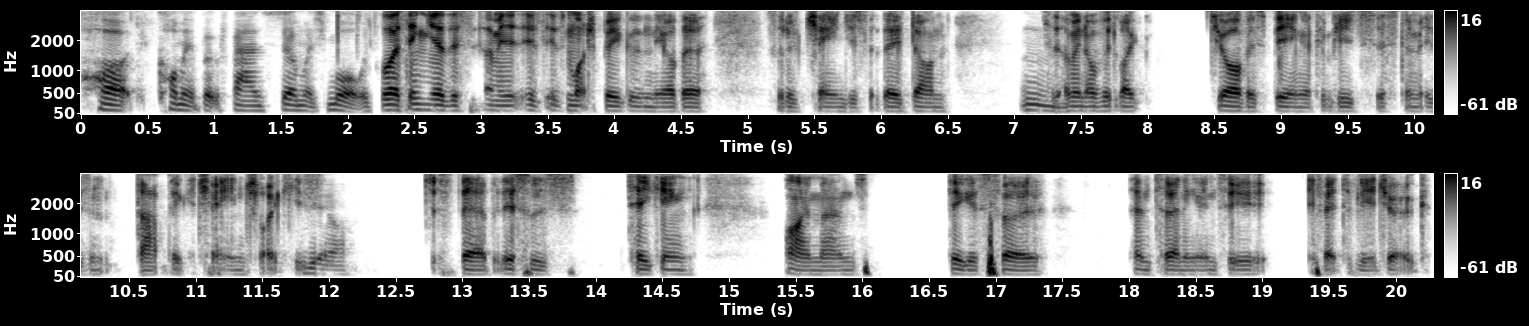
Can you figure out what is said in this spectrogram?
hurt comic book fans so much more was Well, I think yeah, this. I mean, it's it's much bigger than the other sort of changes that they've done. to- Mm, I mean, of it like Jarvis being a computer system isn't that big a change. Like he's yeah. Just there, but this was taking Iron Man's biggest foe and turning it into effectively a joke.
